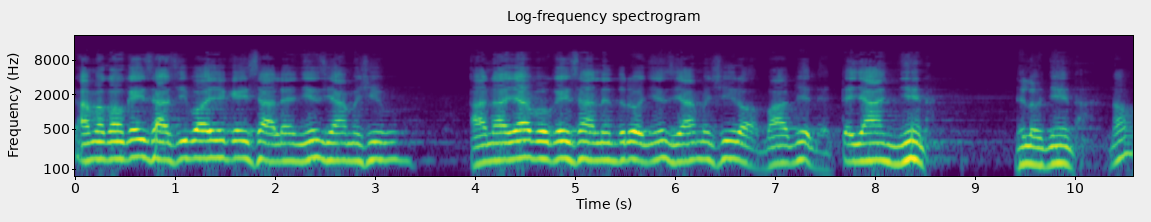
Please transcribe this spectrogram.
ကာမဂုဏ်ကိစ္စစီးပွားရေးကိစ္စလည်းညင်းစရာမရှိဘူးအာနာယဘုကိစ္စလည်းသူတို့ညင်းစရာမရှိတော့ဘာဖြစ်လဲတရားညင်းတာဒီလိုညင်းတာနော်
